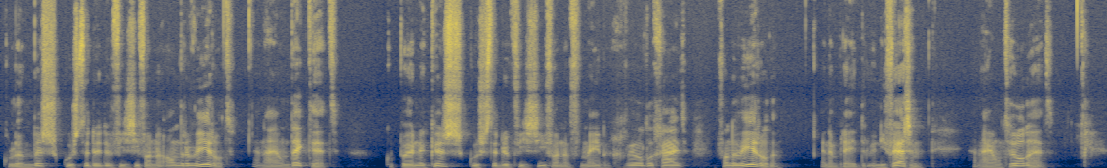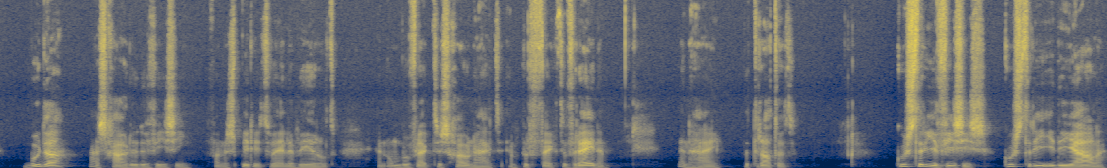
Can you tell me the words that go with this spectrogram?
Columbus koesterde de visie van een andere wereld en hij ontdekte het. Copernicus koesterde de visie van een vermenigvuldigheid van de werelden en een breder universum en hij onthulde het. Boeddha aanschouwde de visie van de spirituele wereld en onbevlekte schoonheid en perfecte vrede en hij betrad het. Koester je visies, koester je idealen,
